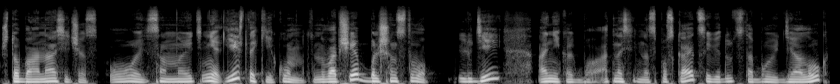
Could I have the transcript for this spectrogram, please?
чтобы она сейчас, ой, со мной эти... Нет, есть такие комнаты, но вообще большинство людей, они как бы относительно спускаются и ведут с тобой диалог,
